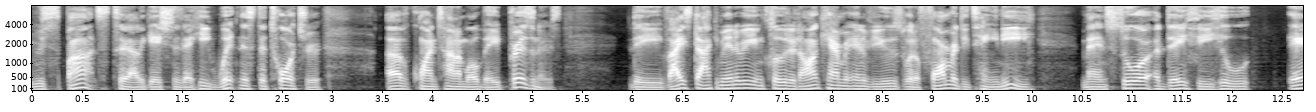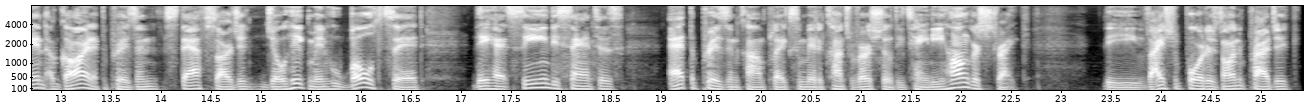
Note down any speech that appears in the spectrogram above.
response to allegations that he witnessed the torture of Guantanamo Bay prisoners. The Vice documentary included on camera interviews with a former detainee, Mansour Adayfi, who and a guard at the prison, Staff Sergeant Joe Hickman, who both said they had seen DeSantis at the prison complex amid a controversial detainee hunger strike. The Vice reporters on the project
